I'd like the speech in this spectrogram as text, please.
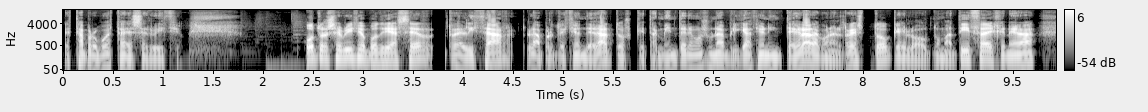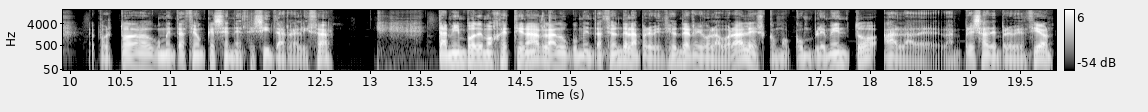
esta propuesta de servicio. Otro servicio podría ser realizar la protección de datos, que también tenemos una aplicación integrada con el resto que lo automatiza y genera pues, toda la documentación que se necesita realizar. También podemos gestionar la documentación de la prevención de riesgos laborales como complemento a la de la empresa de prevención.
